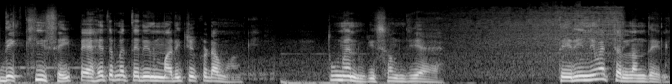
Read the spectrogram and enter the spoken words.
ਦੇਖੀ ਸਹੀ ਪੈਸੇ ਤੇ ਮੈਂ ਤੇਰੀ ਅਲਮਾਰੀ ਚ ਕਢਾਵਾਂਗੀ। ਤੂੰ ਮੈਨੂੰ ਕੀ ਸਮਝਿਆ ਹੈ? ਤੇਰੀ ਨਹੀਂ ਮੈਂ ਚੱਲਣ ਦੇਣੀ।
